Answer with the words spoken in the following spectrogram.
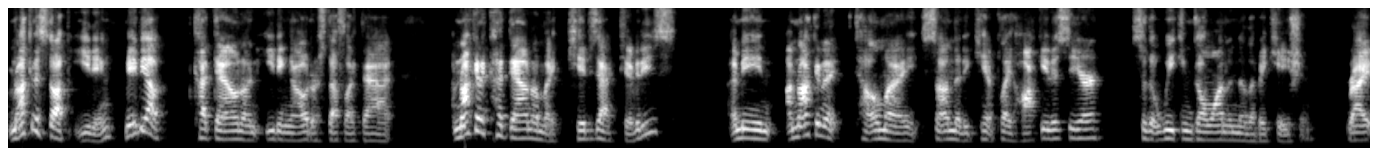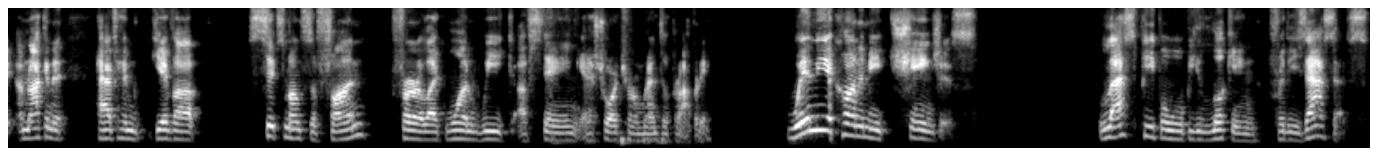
I'm not going to stop eating. Maybe I'll cut down on eating out or stuff like that. I'm not going to cut down on my kids' activities. I mean, I'm not going to tell my son that he can't play hockey this year so that we can go on another vacation, right? I'm not going to have him give up six months of fun for like one week of staying in a short term rental property. When the economy changes, less people will be looking for these assets.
